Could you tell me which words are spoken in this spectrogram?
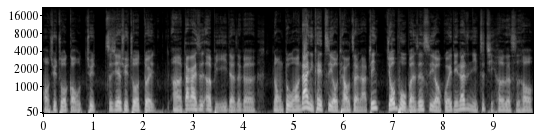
哦去做勾，去直接去做对。呃，大概是二比一的这个浓度哈，当然你可以自由调整啊。今酒谱本身是有规定，但是你自己喝的时候，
